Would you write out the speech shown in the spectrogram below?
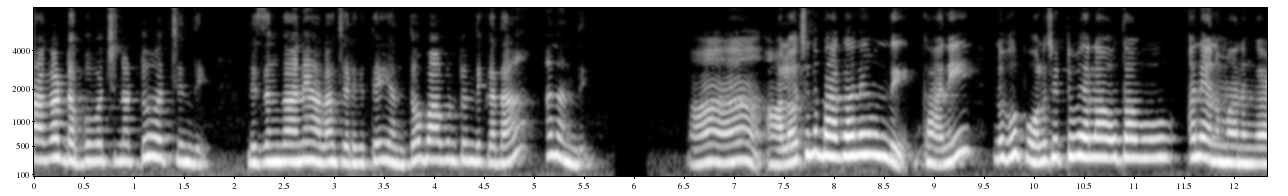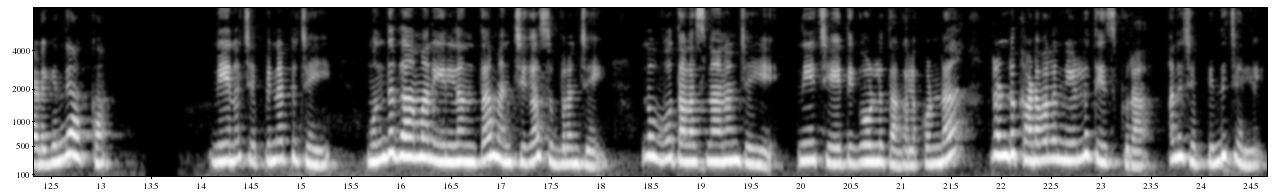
బాగా డబ్బు వచ్చినట్టు వచ్చింది. నిజంగానే అలా జరిగితే ఎంతో బాగుంటుంది కదా? అని అంది ఆలోచన బాగానే ఉంది. కానీ నువ్వు పూల చెట్టు ఎలా అవుతావు? అని అనుమానంగా అడిగింది అక్క. నేను చెప్పినట్టు చెయ్యి. ముందుగా మన ఇల్లంతా మంచిగా శుభ్రం చెయ్యి. నువ్వు తలస్నానం చెయ్యి. నీ చేతిగోళ్ళు తగలకుండా రెండు కడవల నీళ్ళు తీసుకురా అని చెప్పింది చెల్లి.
